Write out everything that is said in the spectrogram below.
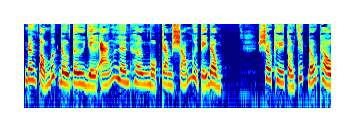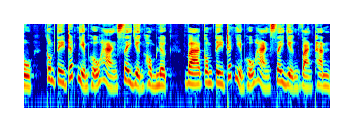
nâng tổng mức đầu tư dự án lên hơn 160 tỷ đồng. Sau khi tổ chức đấu thầu, công ty trách nhiệm hữu hạn xây dựng Hồng Lực và công ty trách nhiệm hữu hạn xây dựng Vàng Thành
